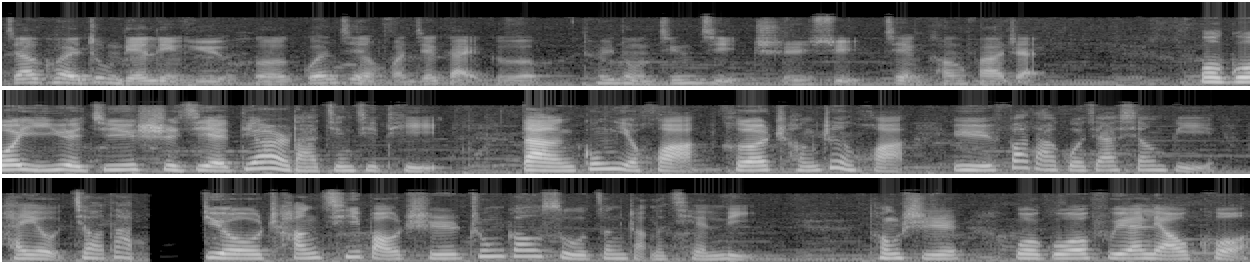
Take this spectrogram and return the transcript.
加快重点领域和关键环节改革，推动经济持续健康发展。我国已跃居世界第二大经济体。但工业化和城镇化与发达国家相比，还有较大、具有长期保持中高速增长的潜力。同时，我国幅员辽阔，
